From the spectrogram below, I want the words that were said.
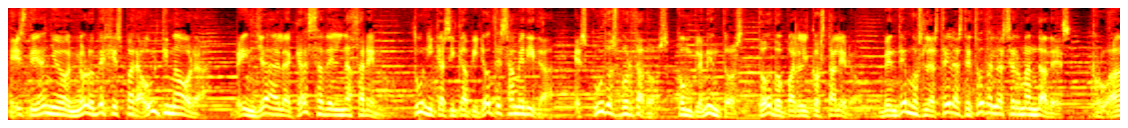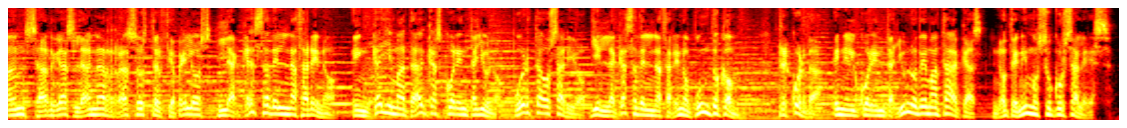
Este año no lo dejes para última hora. Ven ya a la Casa del Nazareno. Túnicas y capirotes a medida, escudos bordados, complementos, todo para el costalero. Vendemos las telas de todas las hermandades. Ruán, sargas, lanas, rasos, terciopelos. La Casa del Nazareno. En calle Matacas 41, Puerta Osario y en lacasadelnazareno.com. Recuerda, en el 41 de Matacas no tenemos sucursales.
